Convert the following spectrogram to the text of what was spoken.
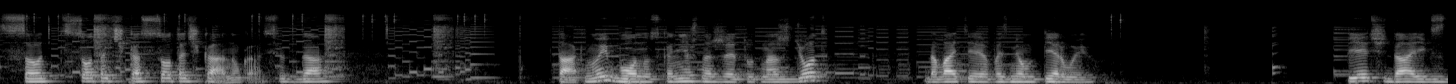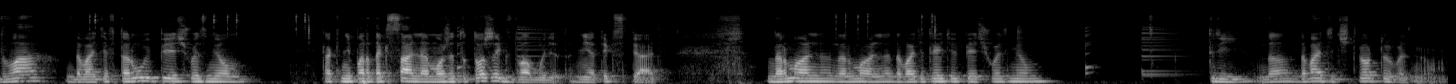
сот, соточка, соточка, ну-ка, сюда. Так, ну и бонус, конечно же, тут нас ждет. Давайте возьмем первую печь, да, x2. Давайте вторую печь возьмем. Как ни парадоксально, может тут тоже x2 будет? Нет, x5. Нормально, нормально. Давайте третью печь возьмем. 3, да. Давайте четвертую возьмем.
